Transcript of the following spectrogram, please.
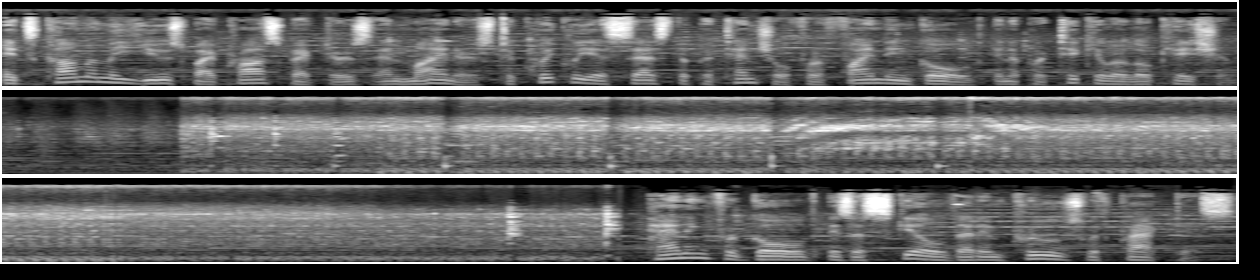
It's commonly used by prospectors and miners to quickly assess the potential for finding gold in a particular location. Panning for gold is a skill that improves with practice.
